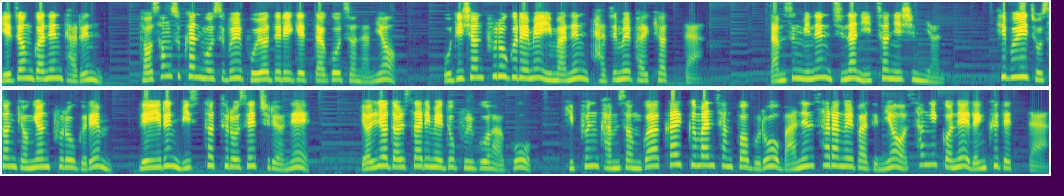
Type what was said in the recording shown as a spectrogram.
예전과는 다른 더 성숙한 모습을 보여드리겠다고 전하며 오디션 프로그램에 임하는 다짐을 밝혔다. 남승민은 지난 2020년 TV 조선 경연 프로그램 내일은 미스터 트롯에 출연해 18살임에도 불구하고 깊은 감성과 깔끔한 창법으로 많은 사랑을 받으며 상위권에 랭크됐다.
